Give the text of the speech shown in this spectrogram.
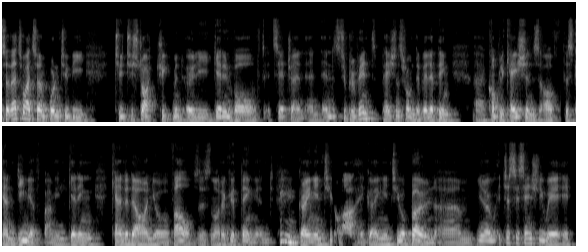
So that's why it's so important to be to, to start treatment early, get involved, etc. And, and, and it's to prevent patients from developing uh, complications of this candidemia. I mean, getting candida on your valves is not a good thing. And mm-hmm. going into your eye, going into your bone, um, you know, it just essentially where it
